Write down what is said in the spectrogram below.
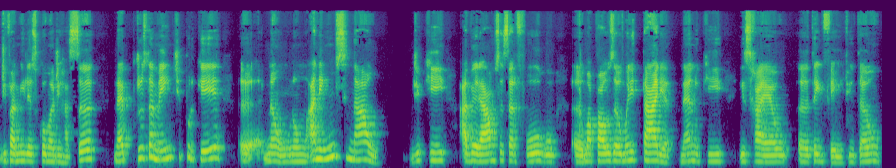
de famílias como a de Hassan, né, justamente porque uh, não, não há nenhum sinal de que haverá um cessar-fogo, uh, uma pausa humanitária né, no que Israel tem feito. Então,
